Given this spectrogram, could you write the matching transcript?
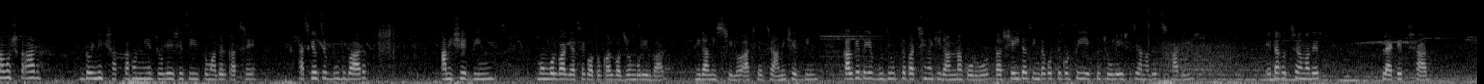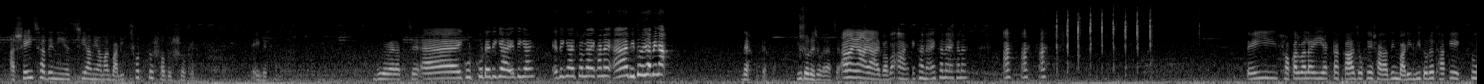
নমস্কার, দৈনিক সপ্তাহ নিয়ে চলে এসেছি তোমাদের কাছে। আজকে হচ্ছে বুধবার, আমিষের দিন। মঙ্গলবার গেছে গতকাল, বজরঙ্গলির বার। নিরামিষ ছিল, আজকে হচ্ছে আমিষের দিন। কালকে থেকে বুঝে উঠতে পারছি না কি রান্না করব, তা সেইটা চিন্তা করতে করতেই একটু চলে এসেছি আমাদের ছাদে। এটা হচ্ছে আমাদের ফ্ল্যাটের ছাদ। আর সেই ছাদে নিয়ে এসেছি আমি আমার বাড়ির ছোট্ট সদস্যকে। এই দেখুন ঘুরে বেড়াচ্ছে। এই কুটকুট, এদিকে এদিকে এদিকে চলে এখানে। ভিতরে যাবি না। দেখো দেখো, ভিতরে চলে যাচ্ছে। আয় আয় আয়, বাবা, আয়, এখানে এখানে এখানে। আয়। এই সকালবেলা এই একটা কাজ ওকে সারাদিন বাড়ির ভিতরে থাকে, একটু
